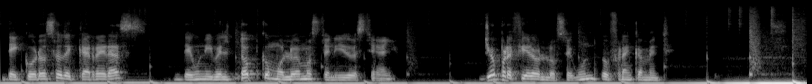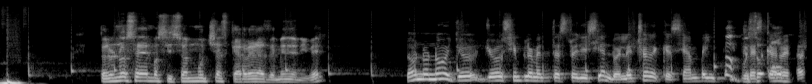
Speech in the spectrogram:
decoroso de carreras de un nivel top como lo hemos tenido este año? Yo prefiero lo segundo, francamente pero no sabemos si son muchas carreras de medio nivel. No, no, no, yo, yo simplemente estoy diciendo, el hecho de que sean 23 pues, carreras,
